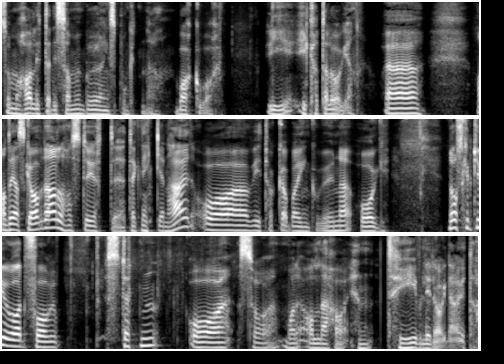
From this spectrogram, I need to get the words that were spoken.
som, har litt av de samme berøringspunktene bakover i, i katalogen. Eh, Andreas Gavdal har styrt eh, teknikken her, og vi takker Bergen kommune og Norsk kulturråd for støtten. Og så må det alle ha en trivelig dag der ute.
